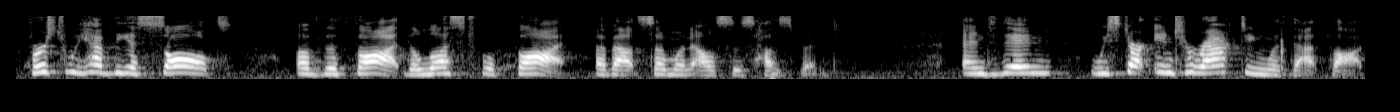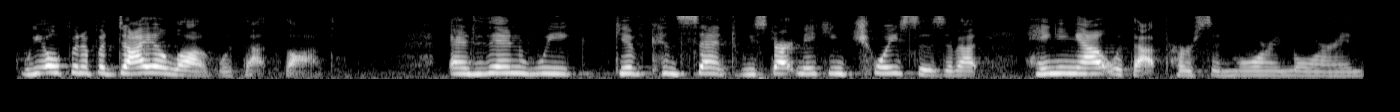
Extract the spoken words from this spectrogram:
First, we have the assault of the thought, the lustful thought about someone else's husband. And then we start interacting with that thought. We open up a dialogue with that thought. And then we give consent. We start making choices about hanging out with that person more and more, and,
